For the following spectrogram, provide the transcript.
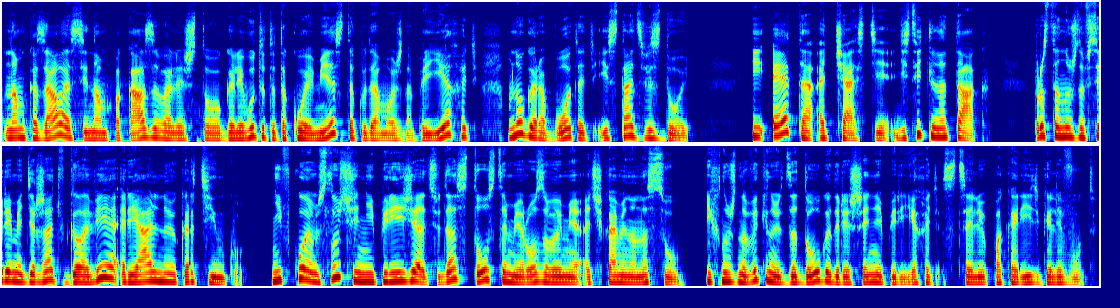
нам казалось и нам показывали, что Голливуд — это такое место, куда можно приехать, много работать и стать звездой. И это отчасти действительно так. Просто нужно все время держать в голове реальную картинку. Ни в коем случае не переезжать сюда с толстыми розовыми очками на носу. Их нужно выкинуть задолго до решения переехать с целью покорить Голливуд.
